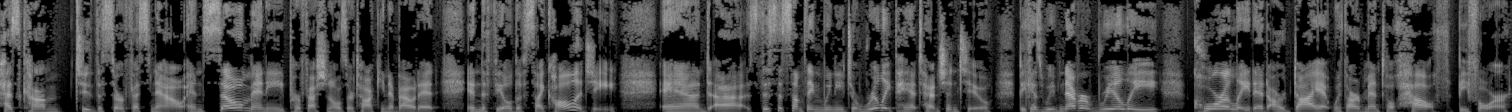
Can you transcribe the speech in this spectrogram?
has come to the surface now. And so many professionals are talking about it in the field of psychology. And uh, this is something we need to really pay attention to because we've never really correlated our diet with our mental health before,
